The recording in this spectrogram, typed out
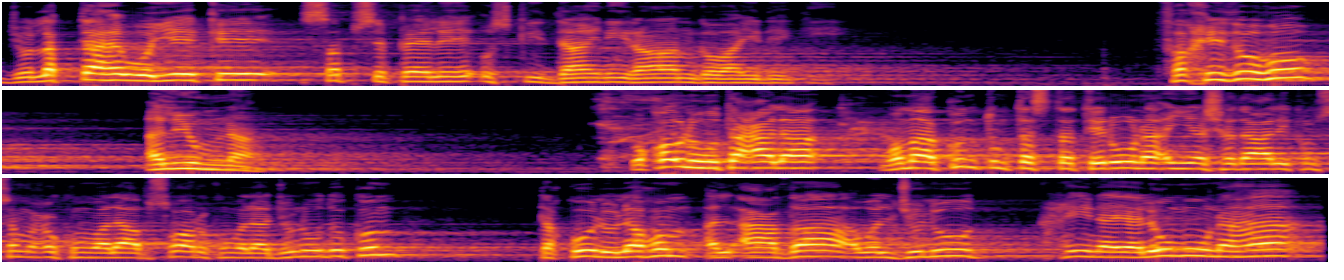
جو لگتا ہے وہ یہ کہ سب سے پہلے اس کی دائنی ران گواہی دے گی فخر فخذوه اليمنى وقوله تعالى وما كنتم تستترون أن يشهد عليكم سمعكم ولا أبصاركم ولا جنودكم تقول لهم الأعضاء والجلود حين يلومونها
